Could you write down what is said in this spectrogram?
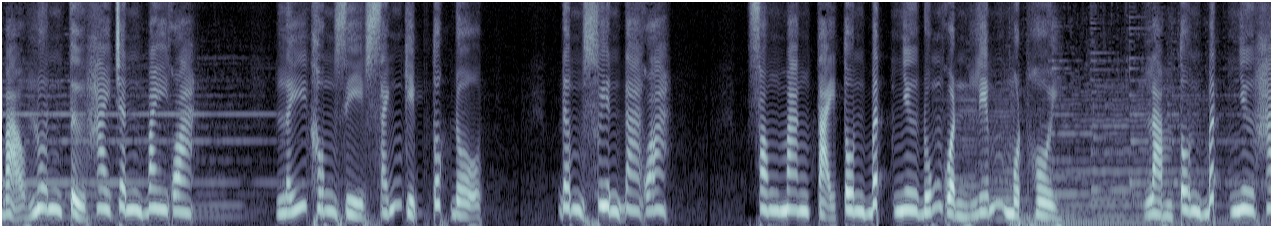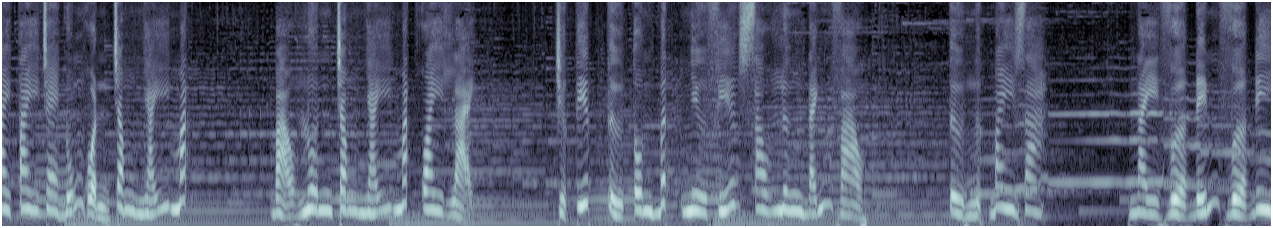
Bảo luôn từ hai chân bay qua. Lấy không gì sánh kịp tốc độ. Đâm xuyên đa qua. Phong mang tại tôn bất như đúng quần liếm một hồi. Làm tôn bất như hai tay che đúng quần trong nháy mắt. Bảo luôn trong nháy mắt quay lại. Trực tiếp từ tôn bất như phía sau lưng đánh vào. Từ ngực bay ra. Này vừa đến vừa đi.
